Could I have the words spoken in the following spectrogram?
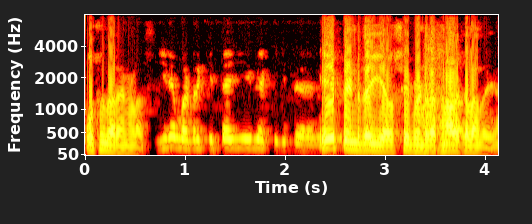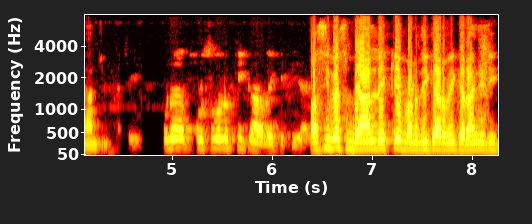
ਉੱਥੋਂ ਦਾ ਰਹਿਣ ਵਾਲਾ ਸੀ। ਜਿਹਨੇ ਮਰਡਰ ਕੀਤਾ ਜੀ ਇਹ ਵਿਅਕਤੀ ਕਿੱਥੇ ਦਾ ਰਹਿਣ ਵਾਲਾ ਇਹ ਪਿੰਡ ਦਾ ਹੀ ਆ ਉਸੇ ਪਿੰਡ ਦਾ ਖਨਾਲ ਕਲਾਂ ਦਾ ਹੀ ਹਾਂਜੀ। ਸੀ? ਹੁਣ ਪੁਲਿਸ ਵੱਲੋਂ ਕੀ ਕਾਰਵਾਈ ਕੀਤੀ ਜਾ ਰਹੀ ਅਸੀਂ ਬਸ ਬਿਆਨ ਲਿਖ ਕੇ ਬਣਦੀ ਕਾਰਵਾਈ ਕਰਾਂਗੇ ਜੀ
